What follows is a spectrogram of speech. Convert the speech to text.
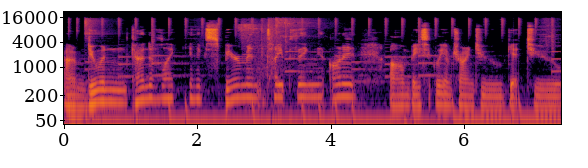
I'm doing kind of like an experiment type thing on it. Um, basically, I'm trying to get to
